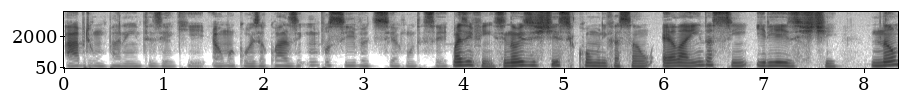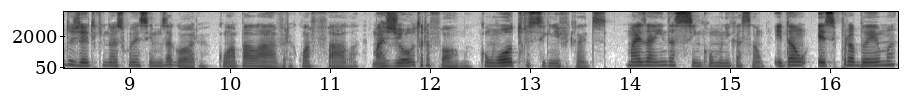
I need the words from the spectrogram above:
abre um parêntese aqui é uma coisa quase impossível de se acontecer. Mas enfim, se não existisse comunicação, ela ainda assim iria existir. Não do jeito que nós conhecemos agora, com a palavra, com a fala, mas de outra forma, com outros significantes mas ainda assim comunicação. Então, esse problema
